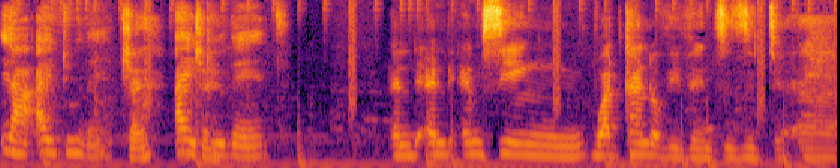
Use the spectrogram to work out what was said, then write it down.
yeah i do that Okay. i okay. do that and and emceeing what kind of events is it uh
